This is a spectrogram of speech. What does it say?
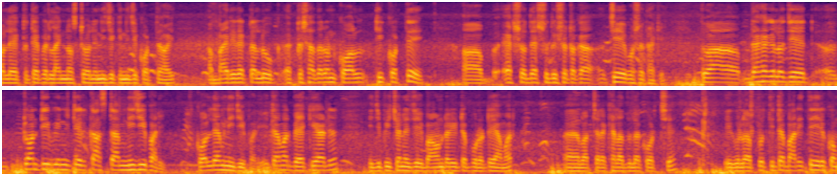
হলে, একটা ট্যাপের লাইন নষ্ট হলে নিজেকে নিজে করতে হয়। বাইরের একটা লোক, একটা সাধারণ কল ঠিক করতে একশো, দেড়শো দুশো টাকা চেয়ে বসে থাকে। তো দেখা গেল যে টোয়েন্টি মিনিটের কাজটা আমি নিজেই পারি। করলে আমি নিজেই পারি। এটা আমার ব্যাকয়ার্ডের এই যে পিছনে যে বাউন্ডারিটা পুরোটাই আমার। বাচ্চারা খেলাধুলা করছে। এগুলা প্রতিটা বাড়িতে এরকম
